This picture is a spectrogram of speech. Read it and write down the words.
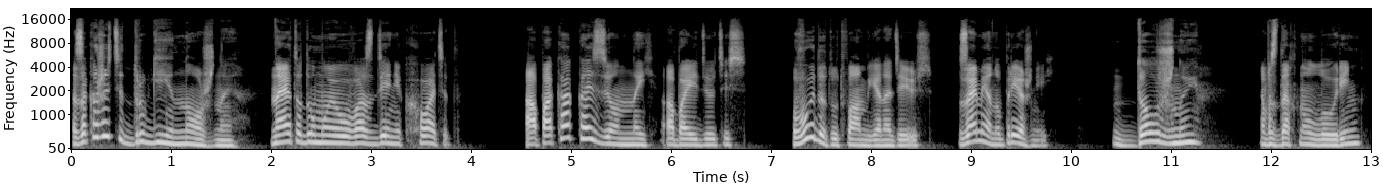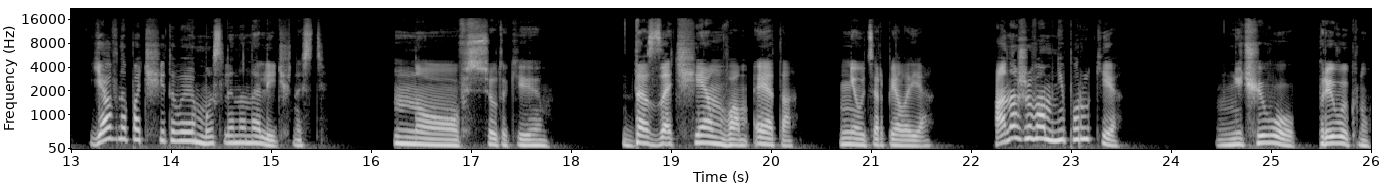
Закажите другие ножны. На это, думаю, у вас денег хватит. А пока казенной обойдетесь. Выдадут вам, я надеюсь, замену прежней». «Должны», Вздохнул Лурень, явно подсчитывая мысленно наличность. «Но все таки «Да зачем вам это?» — не утерпела я. «Она же вам не по руке». «Ничего, привыкну»,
